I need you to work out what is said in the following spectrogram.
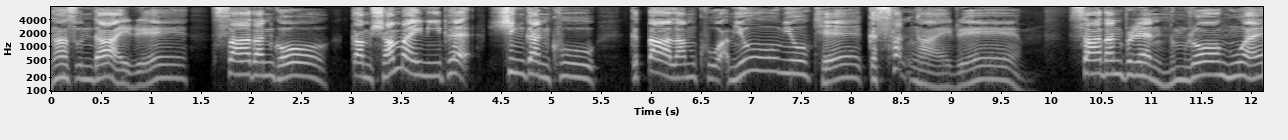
งาสุนได้เรซาดันโกกำช้ำไอนีเพชิงกันคูกตาลำคูอมิวมิวเทกษัตริย์ไงเรซาดันเบรนนุมรองงวย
